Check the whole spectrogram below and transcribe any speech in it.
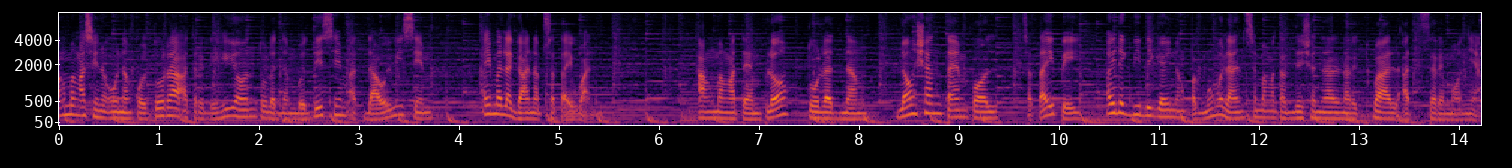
Ang mga sinuunang kultura at relihiyon tulad ng Buddhism at Taoism ay malaganap sa Taiwan. Ang mga templo tulad ng Longshan Temple sa Taipei ay nagbibigay ng pagmumulan sa mga tradisyonal na ritual at seremonya.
